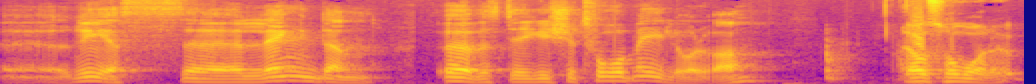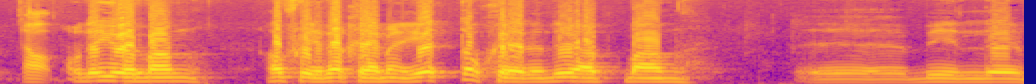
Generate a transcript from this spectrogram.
eh, reslängden överstiger 22 mil va? Ja, så var det. Och det gör man av flera skäl. Men ett av skälen är att man eh, vill eh,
